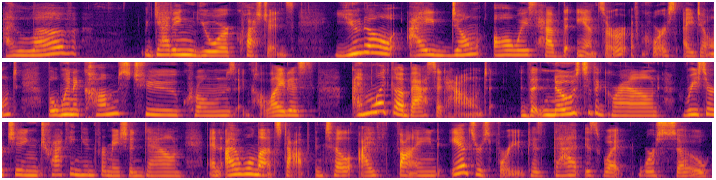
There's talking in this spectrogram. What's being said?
I love getting your questions. You know, I don't always have the answer. Of course, I don't. But when it comes to Crohn's and colitis, I'm like a basset hound the nose to the ground, researching, tracking information down, and I will not stop until I find answers for you because that is what we're so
